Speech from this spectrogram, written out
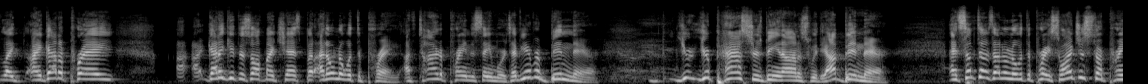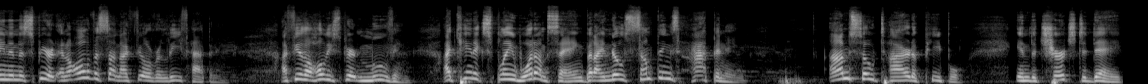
like, I gotta pray, I gotta get this off my chest, but I don't know what to pray. I'm tired of praying the same words. Have you ever been there? Your, your pastor's being honest with you. I've been there. And sometimes I don't know what to pray. So I just start praying in the Spirit, and all of a sudden I feel relief happening. I feel the Holy Spirit moving. I can't explain what I'm saying, but I know something's happening. I'm so tired of people in the church today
